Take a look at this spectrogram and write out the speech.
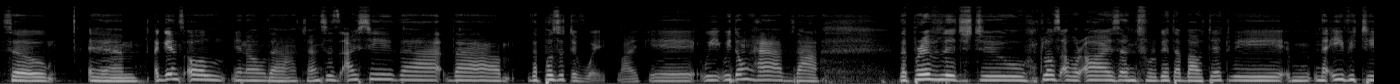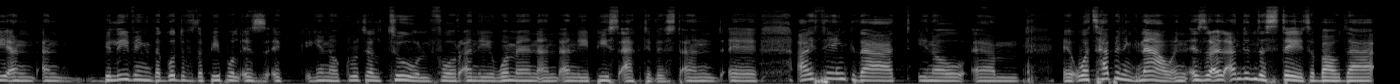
so um, against all you know the chances, I see the the the positive way. Like uh, we we don't have the the privilege to close our eyes and forget about it. We um, naivety and and believing the good of the people is a you know crucial tool for any woman and any peace activist. And uh, I think that you know. Um, uh, what's happening now in Israel and in the States about the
